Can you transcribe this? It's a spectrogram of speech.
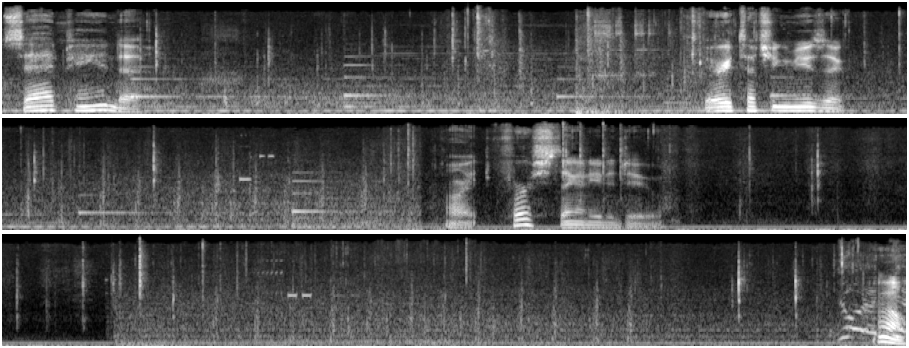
Sad panda. Very touching music. Alright, first thing I need to do. Oh.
